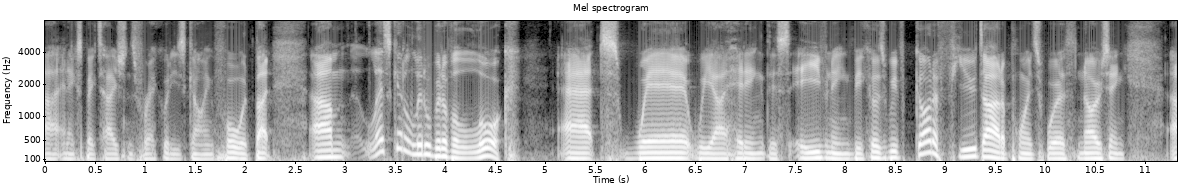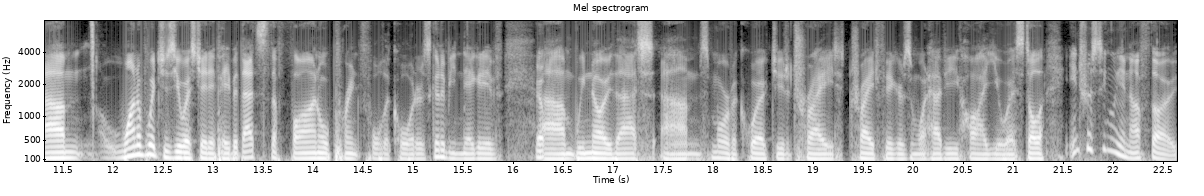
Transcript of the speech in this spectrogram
uh, and expectations for equities going forward. But um, let's get a little bit of a look at where we are heading this evening because we've got a few data points worth noting. Um, one of which is US GDP, but that's the final print for the quarter. It's going to be negative. Yep. Um, we know that. Um, it's more of a quirk due to trade, trade figures and what have you. High US dollar. Interestingly enough, though,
